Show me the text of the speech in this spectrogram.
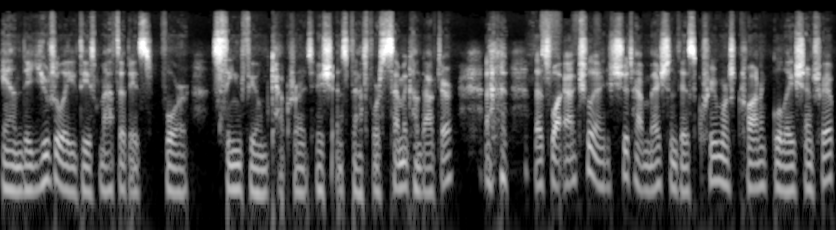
and usually this method is for thin film characterizations. That's for semiconductor. That's why actually I should have mentioned this Kramers-Kronig relationship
